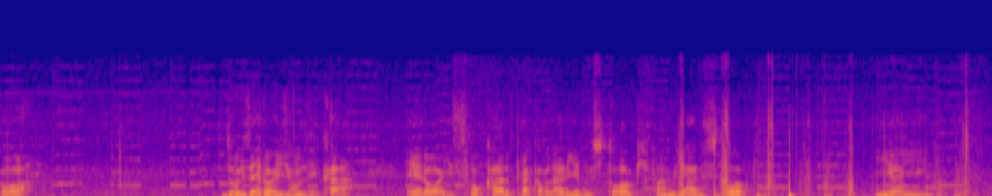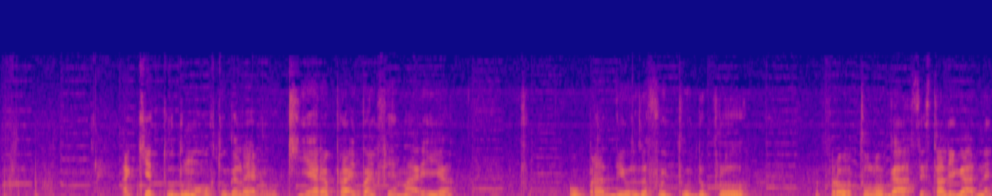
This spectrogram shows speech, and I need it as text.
Ó. Dois heróis de 11k, heróis focados para cavalaria dos top, familiares top. E aí, aqui é tudo morto, galera. O que era para ir para enfermaria ou para deusa foi tudo pro para outro lugar, você está ligado, né?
